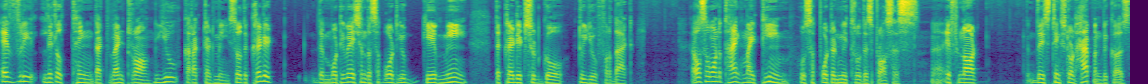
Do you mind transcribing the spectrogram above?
every little thing that went wrong, you corrected me. So the credit the motivation, the support you gave me, the credit should go to you for that. I also want to thank my team who supported me through this process. Uh, if not, these things don't happen because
